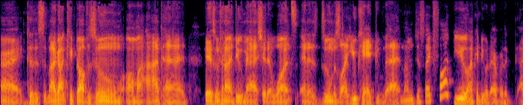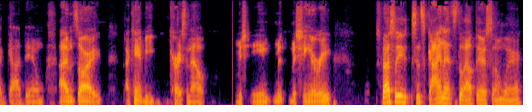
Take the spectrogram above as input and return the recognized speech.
All right, because I got kicked off Zoom on my iPad. Basically, trying to do mad shit at once, and Zoom is like, you can't do that, and I'm just like, fuck you, I can do whatever. The, I goddamn, I'm sorry, I can't be cursing out machine machinery, especially since Skynet's still out there somewhere.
